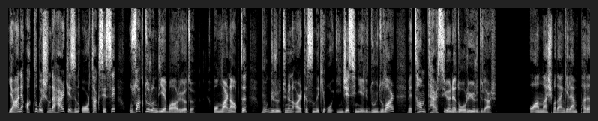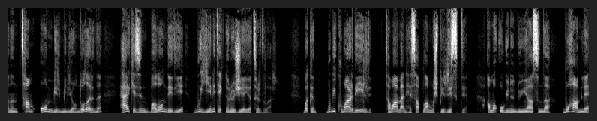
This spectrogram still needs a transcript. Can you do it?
Yani aklı başında herkesin ortak sesi uzak durun diye bağırıyordu. Onlar ne yaptı? Bu gürültünün arkasındaki o ince sinyali duydular ve tam tersi yöne doğru yürüdüler. O anlaşmadan gelen paranın tam 11 milyon dolarını herkesin balon dediği bu yeni teknolojiye yatırdılar. Bakın bu bir kumar değildi. Tamamen hesaplanmış bir riskti. Ama o günün dünyasında bu hamle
